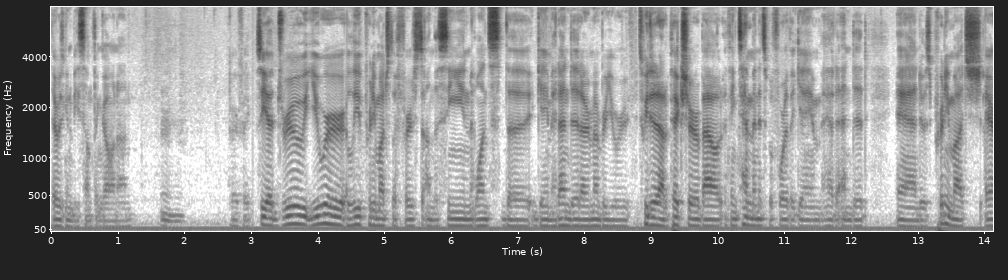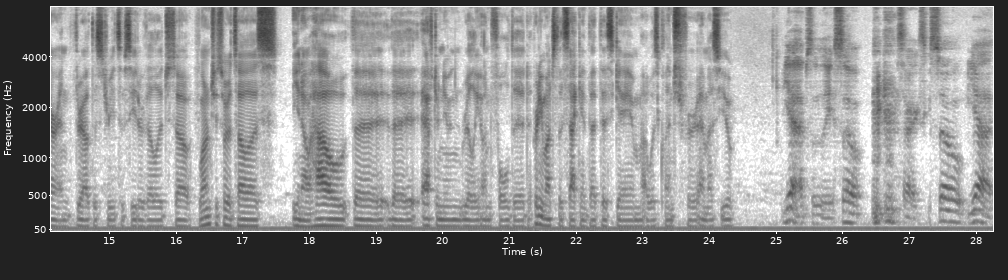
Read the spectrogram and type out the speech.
there was going to be something going on. Mm-hmm. Perfect. So yeah, Drew, you were, I believe, pretty much the first on the scene once the game had ended. I remember you were tweeted out a picture about I think 10 minutes before the game had ended, and it was pretty much Aaron throughout the streets of Cedar Village. So why don't you sort of tell us, you know, how the the afternoon really unfolded? Pretty much the second that this game was clinched for MSU. Yeah, absolutely. So, sorry, excuse. So yeah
